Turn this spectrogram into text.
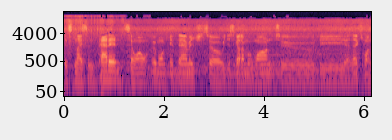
it's nice and padded, so it won't, it won't get damaged. So we just gotta move on to the next one.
